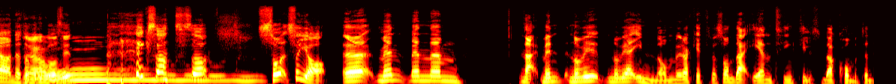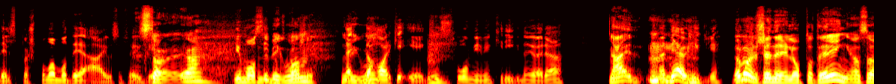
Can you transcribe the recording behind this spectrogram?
ja, nettopp. Ja, Ja, gå sin. oh, Ikke sant? Så- Så, så ja. Uh, men men, ehm, nei, men når, vi, når vi er innom raketter og sånn, det er én ting til som det har kommet en del spørsmål om, og det er jo selvfølgelig Star, ja, Vi må the big one. The Det, big det har ikke egentlig så mye med krigen å gjøre, Nei, men det er jo hyggelig. det var en generell oppdatering altså,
